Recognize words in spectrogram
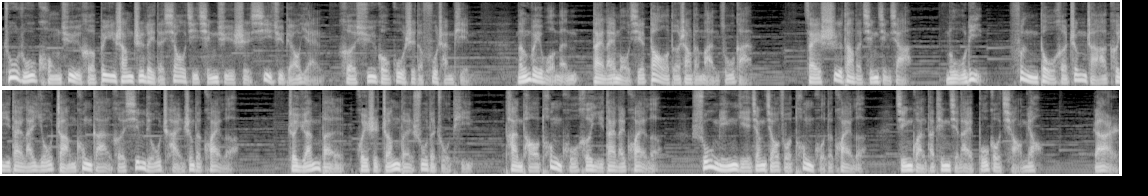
诸如恐惧和悲伤之类的消极情绪是戏剧表演和虚构故事的副产品，能为我们带来某些道德上的满足感。在适当的情景下，努力、奋斗和挣扎可以带来有掌控感和心流产生的快乐。这原本会是整本书的主题。探讨痛苦何以带来快乐，书名也将叫做《痛苦的快乐》，尽管它听起来不够巧妙。然而，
